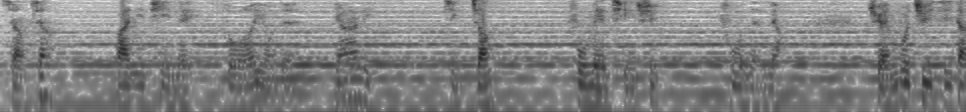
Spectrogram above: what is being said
想象把你体内所有的压力、紧张、负面情绪、负能量全部聚集到。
